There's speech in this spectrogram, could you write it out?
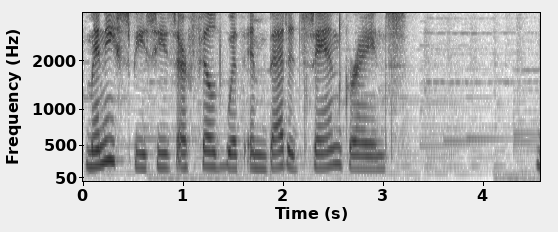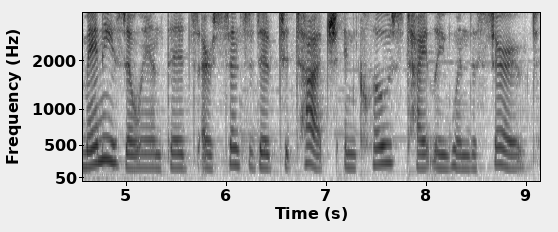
Many species are filled with embedded sand grains. Many zoanthids are sensitive to touch and close tightly when disturbed.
